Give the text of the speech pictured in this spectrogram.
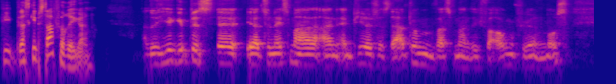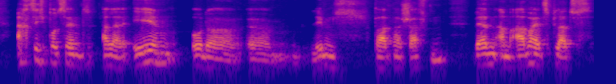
wie, was gibt es da für Regeln? Also hier gibt es äh, ja zunächst mal ein empirisches Datum, was man sich vor Augen führen muss. 80 Prozent aller Ehen oder ähm, Lebenspartnerschaften werden am Arbeitsplatz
